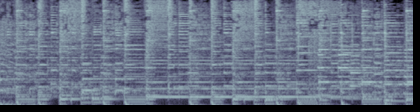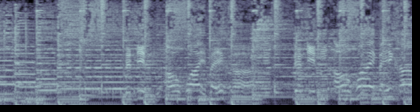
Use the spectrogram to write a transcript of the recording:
ยเด็ดดินเอาควายไปขาเด็ดดินเอาควายไปขา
